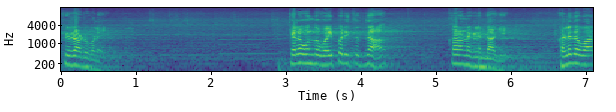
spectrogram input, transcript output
ಕ್ರೀಡಾಡುಗಳೇ ಕೆಲವೊಂದು ವೈಪರೀತ್ಯದ ಕಾರಣಗಳಿಂದಾಗಿ ಕಳೆದ ವಾರ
